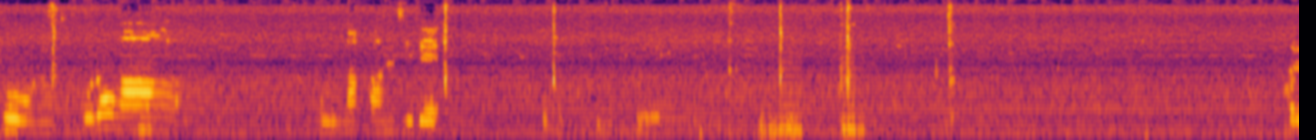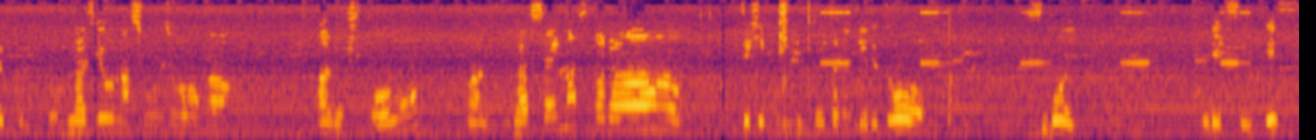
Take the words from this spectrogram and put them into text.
今日のところは、こんな感じで、はるくんと同じような症状がある人がいらっしゃいましたら、ぜひコメントいただけると、すごい嬉しいです。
